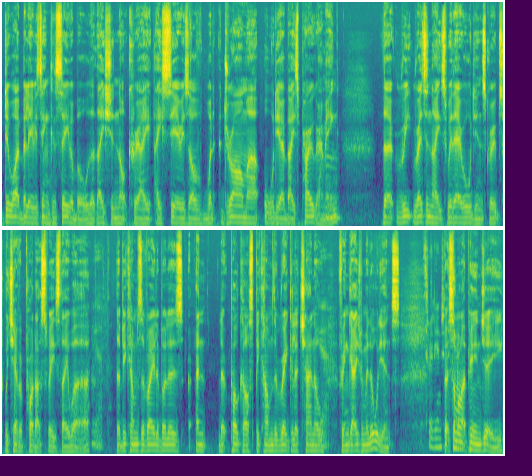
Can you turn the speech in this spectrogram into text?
Do I believe it's inconceivable that they should not create a series of what, drama audio-based programming? Mm. That re- resonates with their audience groups, whichever product suites they were, Yeah. that becomes available as and that podcasts become the regular channel Yeah. for engagement with audience. It's really interesting. But someone like P and G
